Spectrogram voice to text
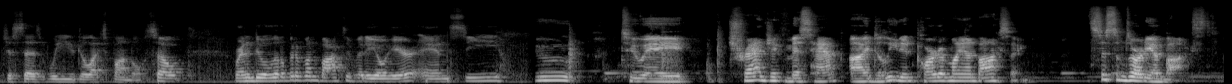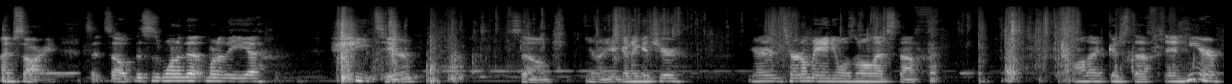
It just says Wii U Deluxe Bundle. So we're going to do a little bit of unboxing video here and see... Due to a tragic mishap, I deleted part of my unboxing. The system's already unboxed. I'm sorry. So this is one of the one of the uh, sheets here. So you know you're gonna get your your internal manuals and all that stuff, all that good stuff. And here,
